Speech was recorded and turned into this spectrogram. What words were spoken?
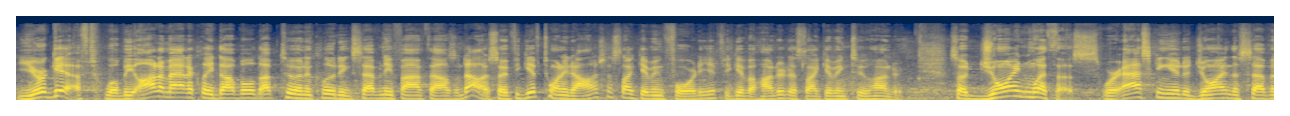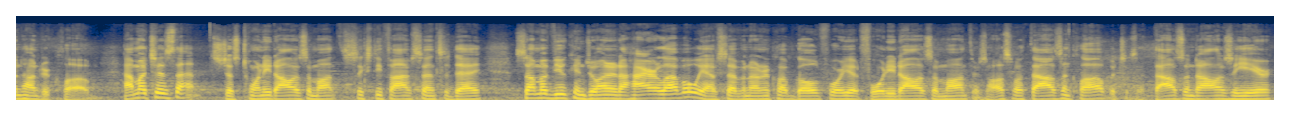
your gift will be automatically doubled up to and including $75,000. So if you give $20, it's like giving 40. If you give 100, it's like giving 200. So join with us. We're asking you to join the 700 Club. How much is that? It's just $20 a month, 65 cents a day. Some of you can join at a higher level. We have 700 Club Gold for you at $40 a month. There's also a 1000 Club, which is $1,000 a year.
